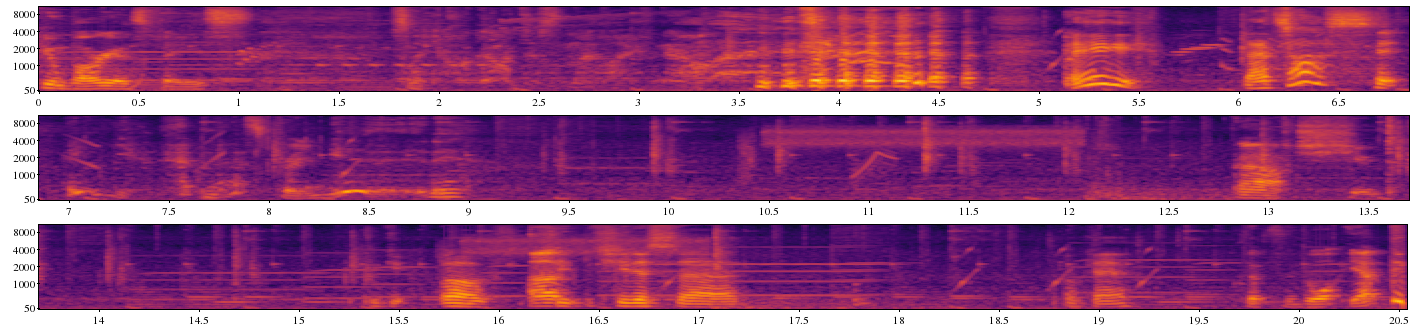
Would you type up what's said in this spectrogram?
Goombario's face. It's like, oh god, this is my life now. Hey, that's us. hey, that's pretty good. Oh shoot. Okay. Oh, Uh, she, she just uh. Okay. Clip the wall. Yep. I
